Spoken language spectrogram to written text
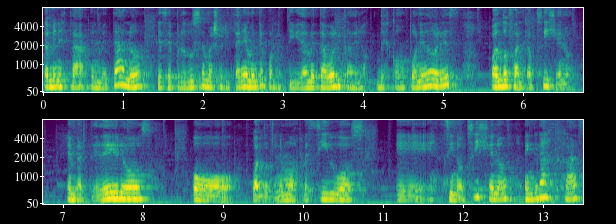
También está el metano, que se produce mayoritariamente por la actividad metabólica de los descomponedores cuando falta oxígeno, en vertederos o cuando tenemos residuos eh, sin oxígeno, en granjas,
